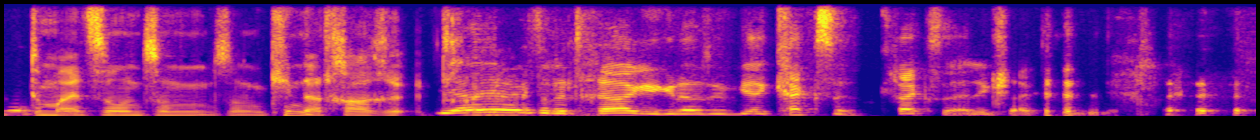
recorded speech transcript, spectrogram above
du meinst so, so, so ein Kindertrage? Ja, ja, so eine Trage, genau. So wie Kraxe. Kraxe, eine Kraxe.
